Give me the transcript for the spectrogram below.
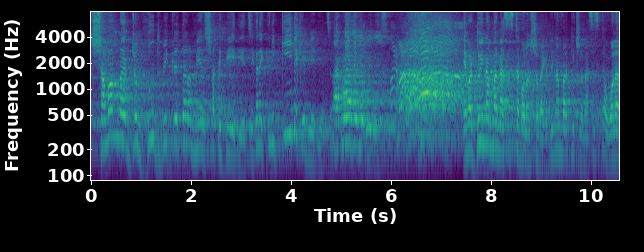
সামান্য একজন দুধ বিক্রেতার মেয়ের সাথে বিয়ে দিয়েছে। এখানে তিনি কি দেখে বিয়ে দিয়েছেন। এবার দুই নাম্বার মেসেজটা বলেন সবাইকে। দুই নাম্বার কি ছিল মেসেজটা ওয়ালা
